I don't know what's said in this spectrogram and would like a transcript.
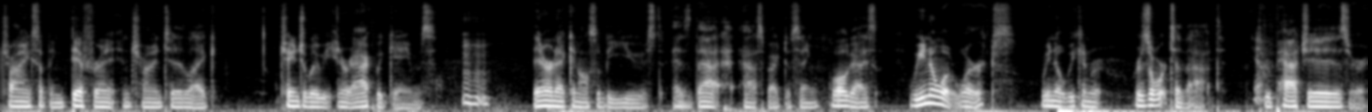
trying something different and trying to like change the way we interact with games hmm the internet can also be used as that aspect of saying, well, guys, we know what works. We know we can re- resort to that Yeah. through patches or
